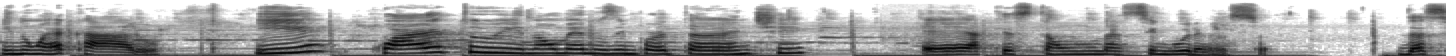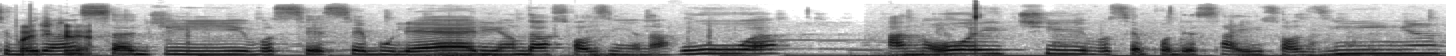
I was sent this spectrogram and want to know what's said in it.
e não é caro. E quarto e não menos importante é a questão da segurança. Da segurança de você ser mulher e andar sozinha na rua, à noite, você poder sair sozinha,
